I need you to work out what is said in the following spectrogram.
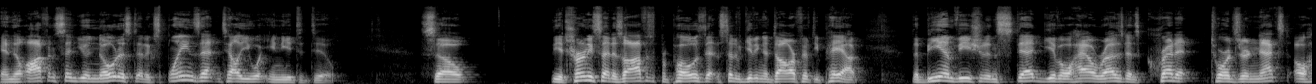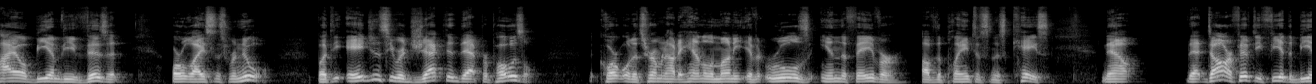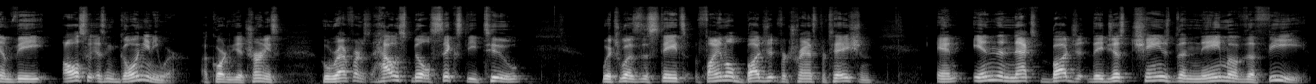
And they'll often send you a notice that explains that and tell you what you need to do. So the attorney said his office proposed that instead of giving a $1.50 payout, the BMV should instead give Ohio residents credit towards their next Ohio BMV visit or license renewal. But the agency rejected that proposal. The court will determine how to handle the money if it rules in the favor of the plaintiffs in this case. Now, that $1.50 fee at the BMV also isn't going anywhere, according to the attorneys who referenced House Bill 62, which was the state's final budget for transportation. And in the next budget, they just changed the name of the fee.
